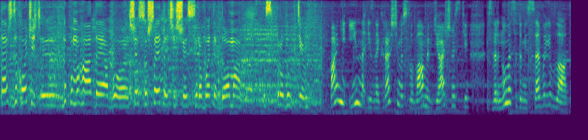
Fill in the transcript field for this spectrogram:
теж захочуть е, допомагати або щось сушити чи щось робити вдома з продуктів. Пані Інна із найкращими словами вдячності звернулася до місцевої влади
